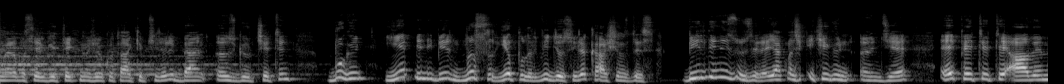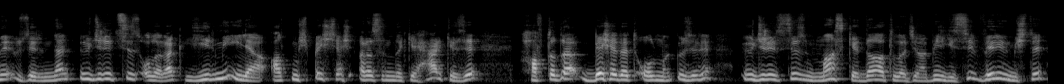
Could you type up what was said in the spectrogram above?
merhaba sevgili Teknoloji Oku takipçileri. Ben Özgür Çetin. Bugün yepyeni bir nasıl yapılır videosuyla karşınızdayız. Bildiğiniz üzere yaklaşık 2 gün önce EPTT AVM üzerinden ücretsiz olarak 20 ila 65 yaş arasındaki herkese haftada 5 adet olmak üzere ücretsiz maske dağıtılacağı bilgisi verilmişti.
